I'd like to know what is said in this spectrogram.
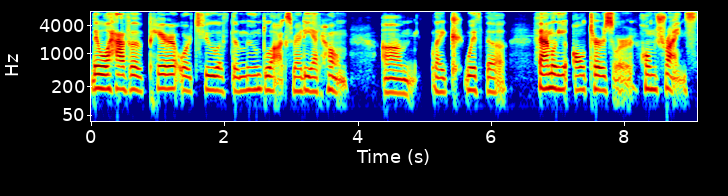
They will have a pair or two of the moon blocks ready at home, um, like with the family altars or home shrines.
